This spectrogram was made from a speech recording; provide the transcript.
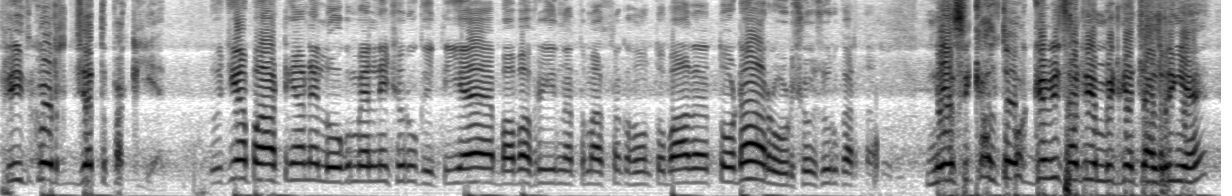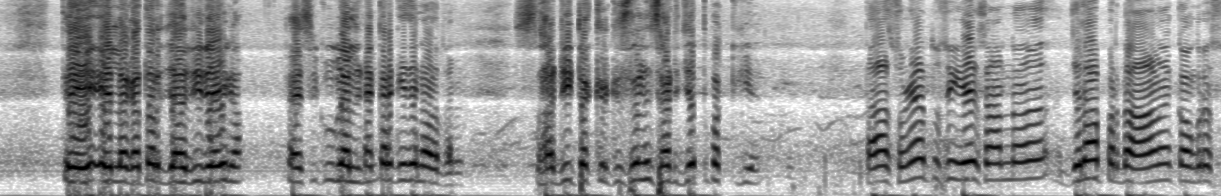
ਫਰੀਦਕੋਟ ਜਿੱਤ ਪੱਕੀ ਹੈ। ਦੂਜੀਆਂ ਪਾਰਟੀਆਂ ਨੇ ਲੋਕ ਮਿਲਣੀ ਸ਼ੁਰੂ ਕੀਤੀ ਹੈ। ਬਾਬਾ ਫਰੀਦ ਨਤਮਸਤਕ ਹੋਣ ਤੋਂ ਬਾਅਦ ਤੁਹਾਡਾ ਰੋਡ ਸ਼ੋਅ ਸ਼ੁਰੂ ਕਰਤਾ ਤੁਸੀਂ। ਨੇ ਅਸੀਂ ਕੱਲ ਤੋਂ ਅੱਗੇ ਵੀ ਸਾਡੀਆਂ ਮੀਟਿੰਗਾਂ ਚੱਲ ਰਹੀਆਂ ਤੇ ਇਹ ਲਗਾਤਾਰ ਜਾਰੀ ਰਹੇਗਾ। ਐਸੀ ਕੋਈ ਗੱਲ ਨਹੀਂ। ਟੱਕਰ ਕਿਹਦੇ ਨਾਲ ਫਿਰ? ਸਾਡੀ ਟੱਕਰ ਕਿਸੇ ਨੇ ਸਾਡੀ ਜਿੱਤ ਪੱਕੀ ਹੈ। ਤਾਂ ਸੁਣਿਆ ਤੁਸੀਂ ਇਹ ਸਨ ਜ਼ਿਲ੍ਹਾ ਪ੍ਰਧਾਨ ਕਾਂਗਰਸ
